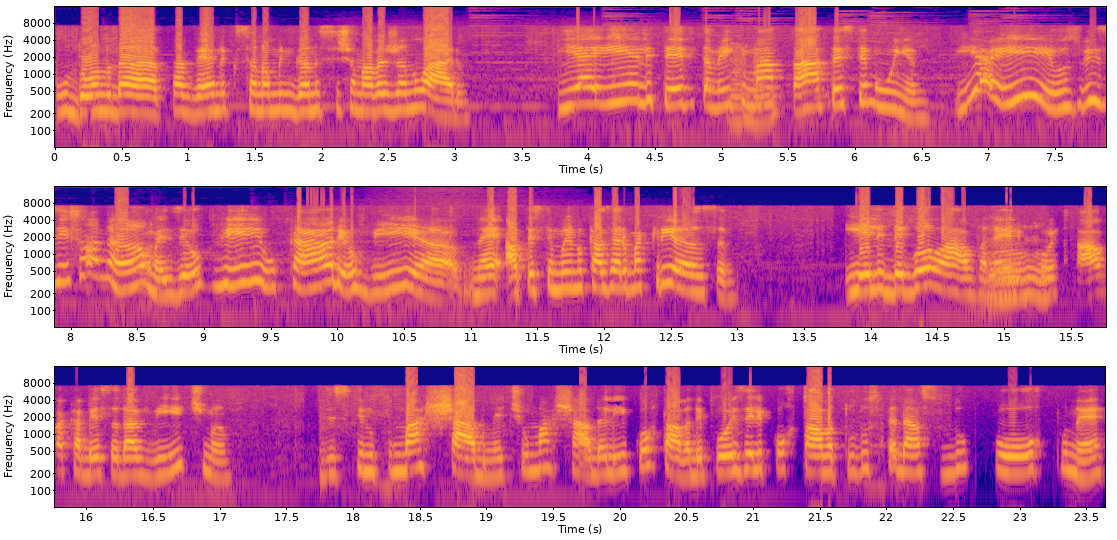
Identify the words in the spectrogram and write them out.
o dono da taverna, que se eu não me engano se chamava Januário. E aí ele teve também que uhum. matar a testemunha. E aí os vizinhos falaram, não, mas eu vi o cara, eu vi, a, né, a testemunha no caso era uma criança. E ele degolava, né, ele uhum. cortava a cabeça da vítima, disse que no machado, metia um machado ali e cortava. Depois ele cortava todos os pedaços do corpo, né,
